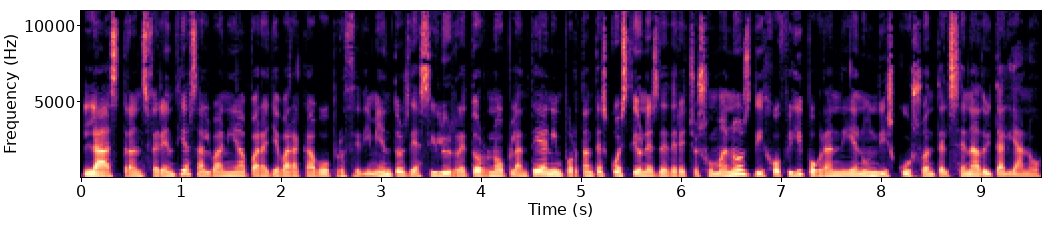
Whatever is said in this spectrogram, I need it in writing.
Las transferencias a Albania para llevar a cabo procedimientos de asilo y retorno plantean importantes cuestiones de derechos humanos, dijo Filippo Grandi en un discurso ante el Senado italiano.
